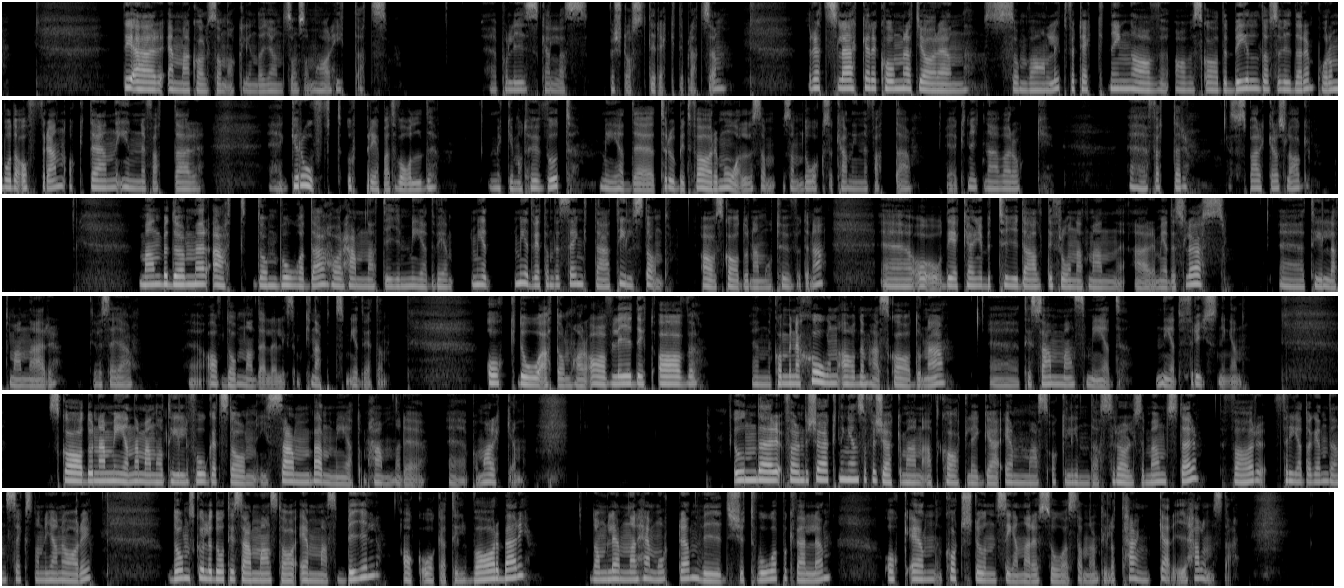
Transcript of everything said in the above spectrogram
Det är Emma Karlsson och Linda Jönsson som har hittats. Eh, polis kallas förstås direkt till platsen. Rättsläkare kommer att göra en, som vanligt, förteckning av, av skadebild och så vidare på de båda offren och den innefattar eh, grovt upprepat våld, mycket mot huvud, med eh, trubbigt föremål som, som då också kan innefatta knytnävar och Eh, fötter, alltså sparkar och slag. Man bedömer att de båda har hamnat i medve med medvetandesänkta tillstånd av skadorna mot huvudena. Eh, och, och, det kan ju betyda allt ifrån att man är medelslös eh, till att man är, ska vi säga, eh, avdomnad eller liksom knappt medveten. Och då att de har avlidit av en kombination av de här skadorna eh, tillsammans med nedfrysningen. Skadorna menar man har tillfogats dem i samband med att de hamnade eh, på marken. Under förundersökningen så försöker man att kartlägga Emmas och Lindas rörelsemönster för fredagen den 16 januari. De skulle då tillsammans ta Emmas bil och åka till Varberg. De lämnar hemorten vid 22 på kvällen och en kort stund senare så stannar de till och tankar i Halmstad.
